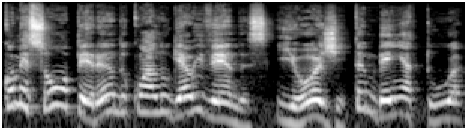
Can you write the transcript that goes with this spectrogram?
começou operando com aluguel e vendas e hoje também atua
